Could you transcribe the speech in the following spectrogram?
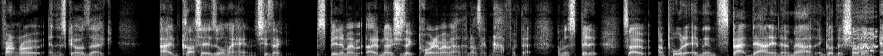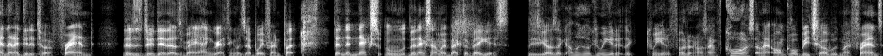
front row, and this girl was like, I had Clase Azul in my hand. and She's like. Spit in my uh, no, she's like pouring in my mouth, and I was like, "Nah, fuck that, I'm gonna spit it." So I, I poured it and then spat down in her mouth and got the shot in, and then I did it to a friend. There was this dude there that was very angry. I think it was her boyfriend, but then the next the next time I went back to Vegas, these guys like, oh my god, can we get it? Like, can we get a photo? And I was like, of course. I'm at Encore Beach Club with my friends.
